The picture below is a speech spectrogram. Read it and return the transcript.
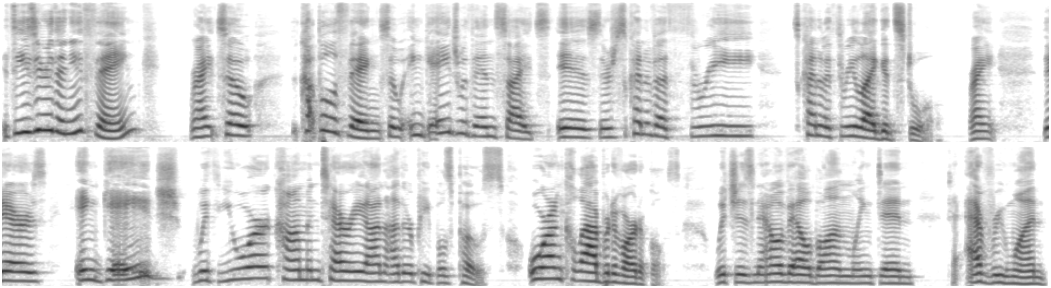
it's easier than you think, right? So a couple of things. So engage with insights is there's kind of a three, it's kind of a three-legged stool, right? There's engage with your commentary on other people's posts or on collaborative articles which is now available on LinkedIn to everyone.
